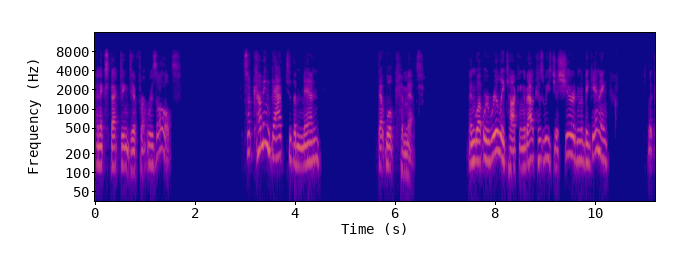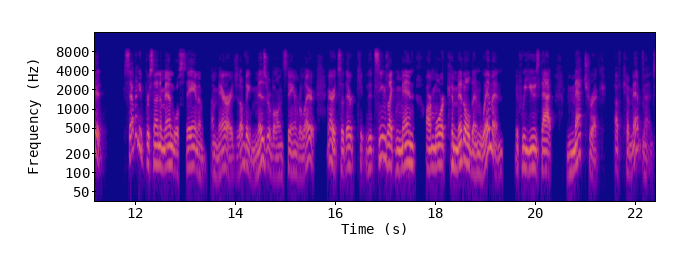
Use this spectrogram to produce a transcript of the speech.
and expecting different results. So, coming back to the men that will commit. And what we're really talking about, because we just shared in the beginning, look at 70% of men will stay in a, a marriage. They'll be miserable and stay in a marriage. So they're, it seems like men are more committal than women if we use that metric of commitment.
